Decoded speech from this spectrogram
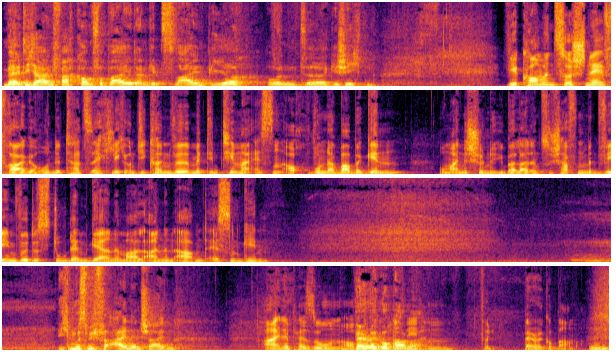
melde dich einfach, komm vorbei, dann gibt es Wein, Bier und äh, Geschichten. Wir kommen zur Schnellfragerunde tatsächlich und die können wir mit dem Thema Essen auch wunderbar beginnen, um eine schöne Überleitung zu schaffen. Mit wem würdest du denn gerne mal einen Abend essen gehen? Ich muss mich für einen entscheiden. Eine Person auf Barack Obama. Barack Obama. Mhm.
